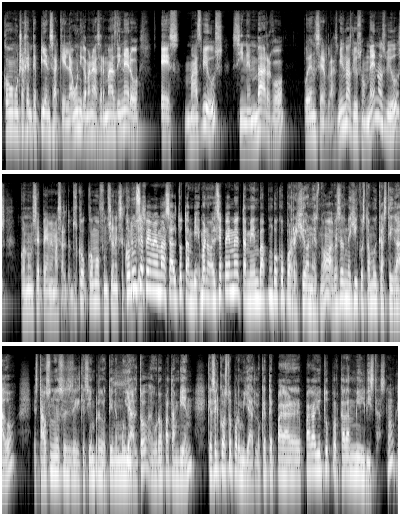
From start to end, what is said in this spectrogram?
cómo mucha gente piensa que la única manera de hacer más dinero es más views, sin embargo, pueden ser las mismas views o menos views con un CPM más alto. Entonces, ¿cómo, cómo funciona Con exactamente? un eso? CPM más alto también, bueno, el CPM también va un poco por regiones, ¿no? A veces México está muy castigado, Estados Unidos es el que siempre lo tiene muy alto, Europa también, que es el costo por millar, lo que te paga, paga YouTube por cada mil vistas, ¿no? Ok.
